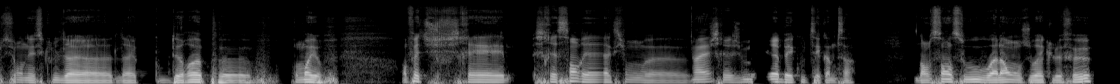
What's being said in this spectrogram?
si on exclut de la, Coupe d'Europe, euh, pour moi, en fait, je serais, je serais sans réaction. Euh, je, me dirais, bah écoute, c'est comme ça. Dans le sens où, voilà, on joue avec le feu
